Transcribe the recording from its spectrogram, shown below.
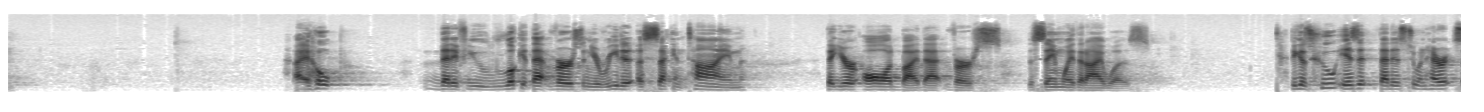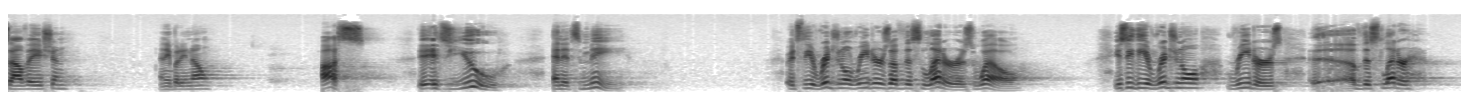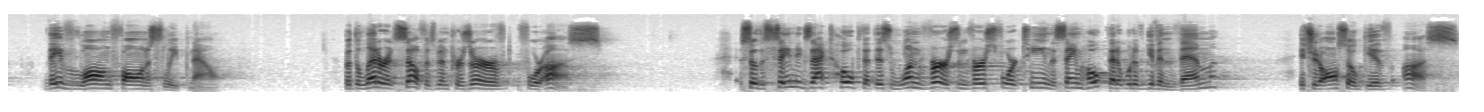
I hope that if you look at that verse and you read it a second time, that you're awed by that verse the same way that I was. Because who is it that is to inherit salvation? Anybody know? Us. It's you and it's me. It's the original readers of this letter as well. You see, the original readers uh, of this letter, they've long fallen asleep now. But the letter itself has been preserved for us. So, the same exact hope that this one verse in verse 14, the same hope that it would have given them, it should also give us.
